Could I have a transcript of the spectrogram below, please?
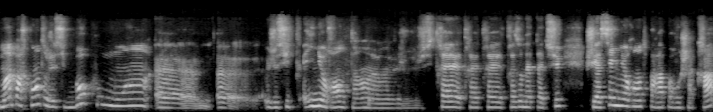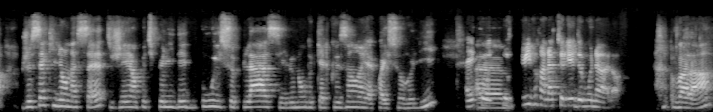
moi par contre, je suis beaucoup moins, euh, euh, je suis ignorante. Hein, euh, je, suis très très très très honnête là-dessus. Je suis assez ignorante par rapport au chakra. Je sais qu'il y en a sept. J'ai un petit peu l'idée où ils se placent et le nom de quelques-uns et à quoi ils se relient. Il faut suivre un atelier de Mouna alors. voilà.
